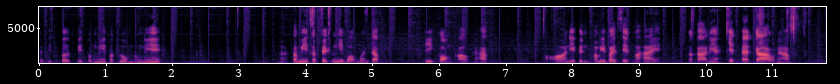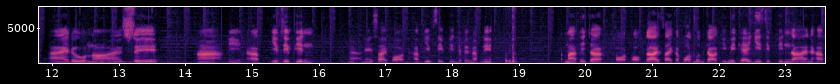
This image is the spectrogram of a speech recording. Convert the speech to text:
จะปิดเปิดปิดตรงนี้พัดลมตรงนี้อะก็มีสเปคตรงนี้บอกเหมือนกับที่กล่องเขานะครับอ๋อนนี่เป็นเขามีใบเสร็จมาให้ราคาเนี่ยเจ็ดแปดเก้านะครับให้ดูหน่อยซิอ่านี่นะครับยี่สิบพินนะอันนี้ใส่บอร์ดนะครับยี่สิบพินจะเป็นแบบนี้ามารถที่จะถอดออกได้ใส่กับบอร์ดรุ่นเก่าที่มีแค่ 20 พินได้นะครับ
